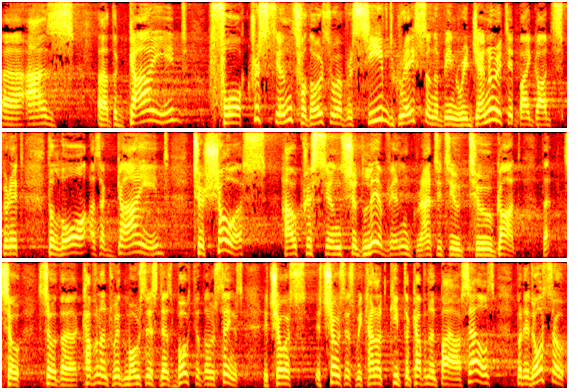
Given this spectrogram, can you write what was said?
uh, as uh, the guide for Christians, for those who have received grace and have been regenerated by God's Spirit, the law as a guide to show us how Christians should live in gratitude to God. That, so, so the covenant with Moses does both of those things. It, show us, it shows us we cannot keep the covenant by ourselves, but it also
